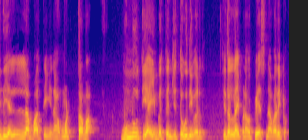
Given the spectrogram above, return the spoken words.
இது எல்லாம் பார்த்தீங்கன்னா மொத்தமாக முந்நூற்றி ஐம்பத்தஞ்சு தொகுதி வருது. இதெல்லாம் இப்போ நம்ம பேசின வரைக்கும்.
